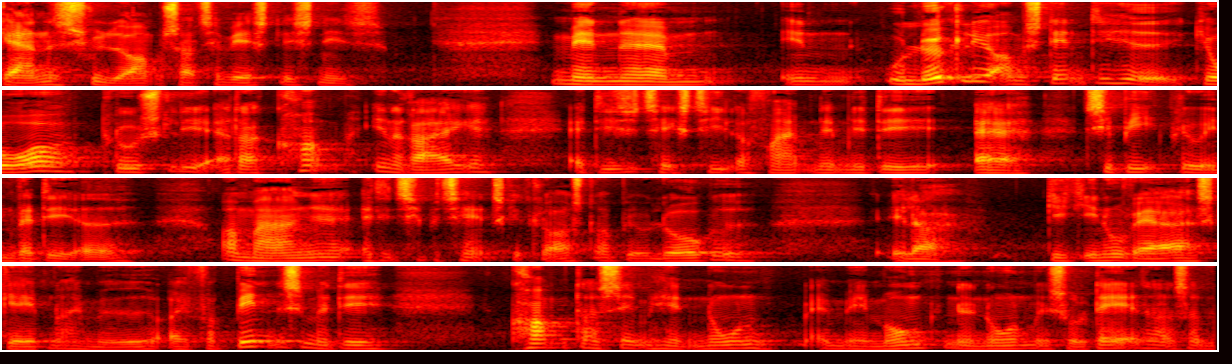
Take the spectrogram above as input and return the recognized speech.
gerne skyde om så til vestlig snit. Men øh, en ulykkelig omstændighed gjorde pludselig, at der kom en række af disse tekstiler frem, nemlig det, at Tibet blev invaderet, og mange af de tibetanske klostre blev lukket, eller gik endnu værre skæbner i møde. Og i forbindelse med det kom der simpelthen nogen med munkene, nogen med soldater osv.,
